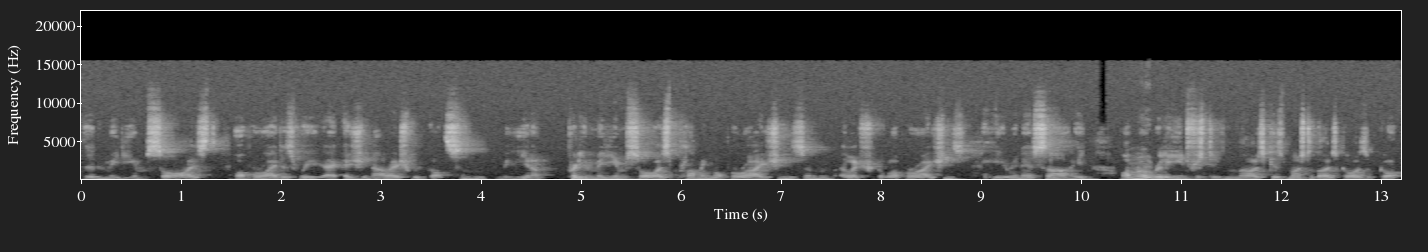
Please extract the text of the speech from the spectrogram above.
the medium sized operators. We, as you know, Ash, we've got some you know pretty medium sized plumbing operations and electrical operations here in SA. I'm not really interested in those because most of those guys have got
